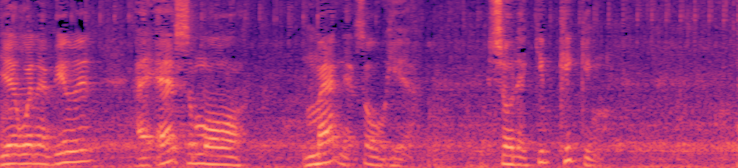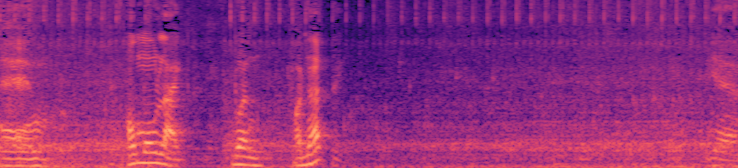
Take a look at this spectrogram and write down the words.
Yeah, when I build it, I add some more magnets over here. So they keep kicking. And almost like one for nothing. Yeah.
